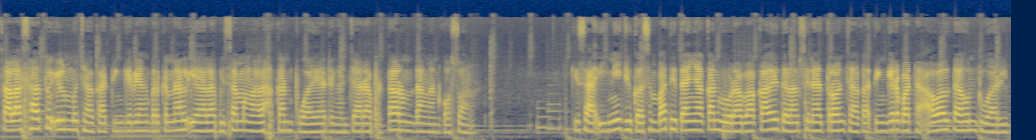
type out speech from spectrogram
Salah satu ilmu jaga tingkir yang terkenal ialah bisa mengalahkan buaya dengan cara bertarung tangan kosong. Kisah ini juga sempat ditanyakan beberapa kali dalam sinetron Jaga Tingkir pada awal tahun 2000.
